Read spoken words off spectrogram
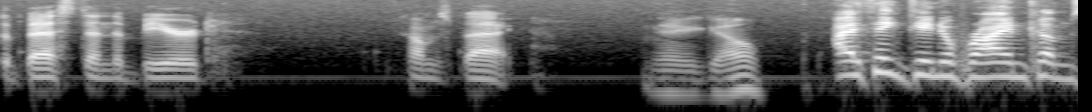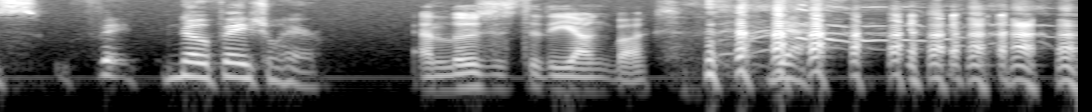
the best and the beard comes back There you go. I think Daniel Bryan comes fa- no facial hair. and loses to the Young Bucks. Yeah,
